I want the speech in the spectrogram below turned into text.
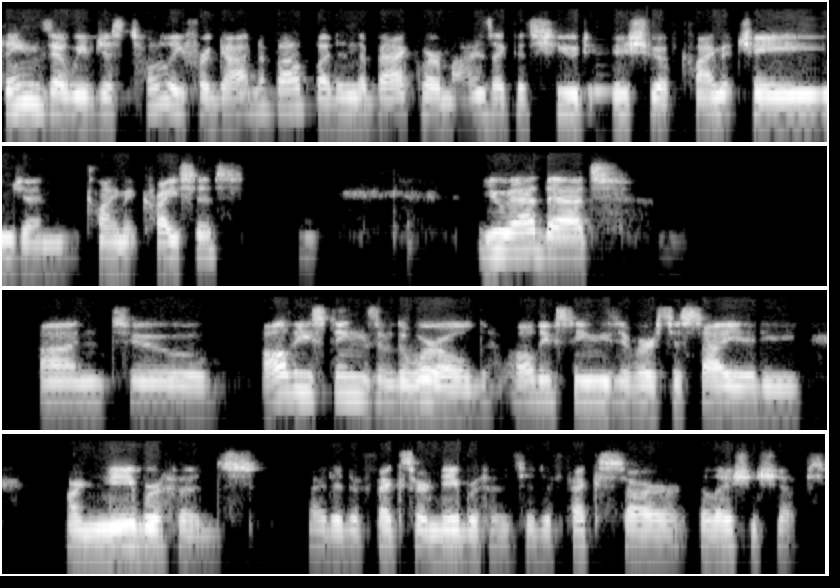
things that we've just totally forgotten about, but in the back of our minds, like this huge issue of climate change and climate crisis. You add that onto all these things of the world, all these things of our society, our neighborhoods, right? It affects our neighborhoods, it affects our relationships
